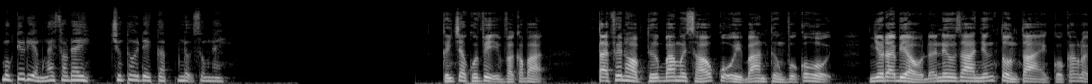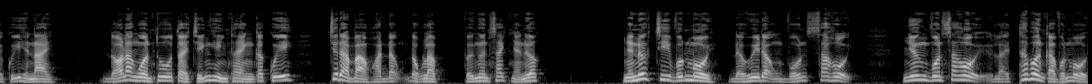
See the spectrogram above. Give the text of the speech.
Mục tiêu điểm ngay sau đây, chúng tôi đề cập nội dung này. Kính chào quý vị và các bạn. Tại phiên họp thứ 36 của Ủy ban Thường vụ Quốc hội, nhiều đại biểu đã nêu ra những tồn tại của các loại quỹ hiện nay. Đó là nguồn thu tài chính hình thành các quỹ chưa đảm bảo hoạt động độc lập với ngân sách nhà nước. Nhà nước chi vốn mồi để huy động vốn xã hội, nhưng vốn xã hội lại thấp hơn cả vốn mồi.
